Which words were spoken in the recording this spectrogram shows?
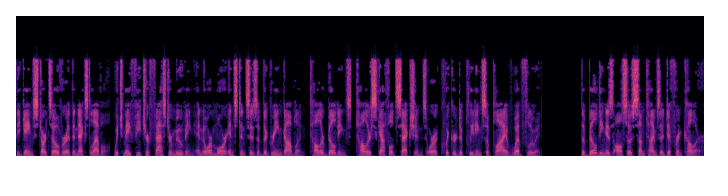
the game starts over at the next level, which may feature faster moving and or more instances of the Green Goblin, taller buildings, taller scaffold sections or a quicker depleting supply of web fluid. The building is also sometimes a different color.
